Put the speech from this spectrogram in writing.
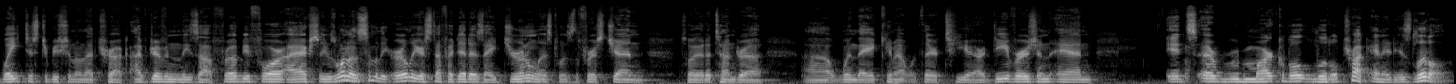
weight distribution on that truck. I've driven these off road before. I actually was one of the, some of the earlier stuff I did as a journalist was the first gen Toyota Tundra uh, when they came out with their TRD version, and it's a remarkable little truck, and it is little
